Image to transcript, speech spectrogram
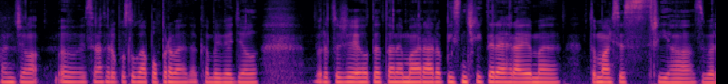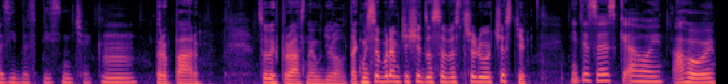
manžela, eh, jestli nás to doposlouchá poprvé, tak aby věděl, protože jeho teta nemá rádo písničky, které hrajeme. Tomáš se stříhá z verzí bez písniček. Hmm, pro pár. Co bych pro vás neudělal. Tak my se budeme těšit zase ve středu o česti. Mějte se hezky, ahoj. Ahoj.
